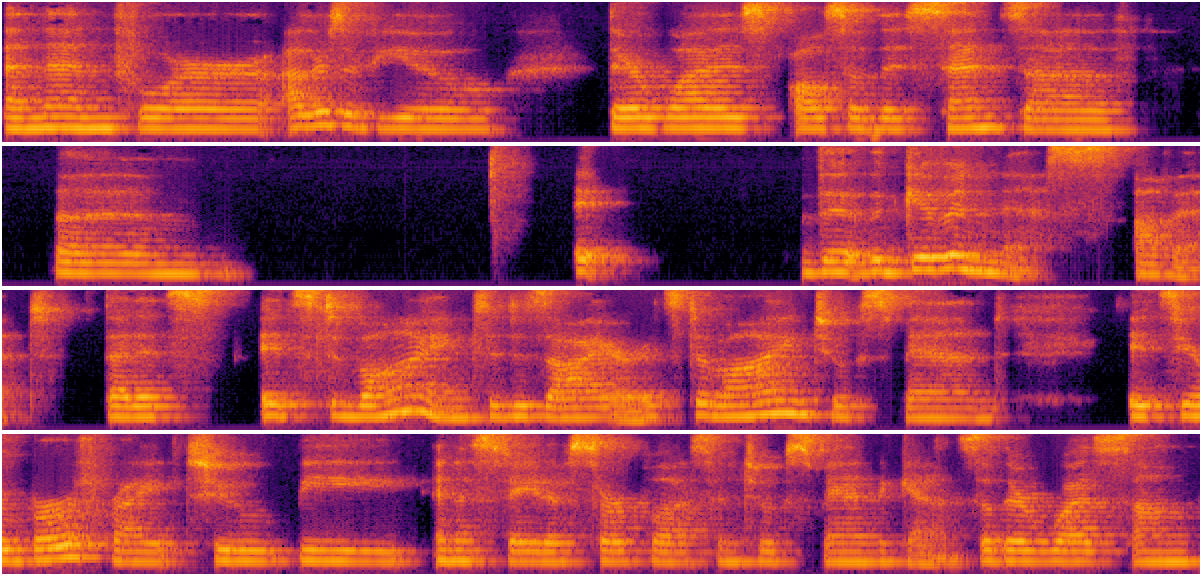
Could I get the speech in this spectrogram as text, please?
And then for others of you, there was also this sense of um, it the the givenness of it that it's it's divine to desire it's divine to expand. It's your birthright to be in a state of surplus and to expand again. So there was some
